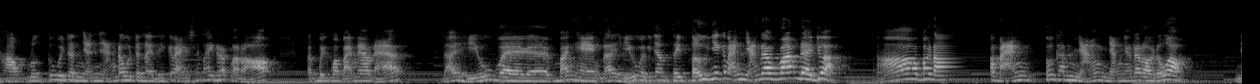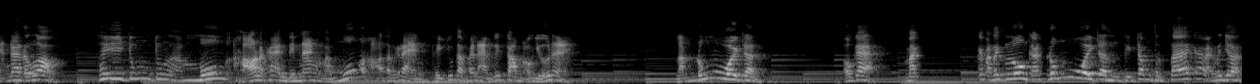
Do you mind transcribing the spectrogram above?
học được cái quy trình nhận nhận đâu quy trình này thì các bạn sẽ thấy rất là rõ. Đặc biệt mà bạn nào đã đã hiểu về bán hàng, đã hiểu về cái danh thì tự nhiên các bạn nhận ra vấn đề chưa? Đó, bắt đầu bạn Tuấn Khanh nhận nhận nhận ra rồi, đúng không? Nhận ra đúng không? Thì chúng chúng muốn họ là khách hàng tiềm năng, mà muốn họ thành khách hàng thì chúng ta phải làm cái công đoạn giữa này. Làm đúng quy trình. Ok, mà các bạn thấy luôn cả đúng quy trình thì trong thực tế, các bạn thấy chưa?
